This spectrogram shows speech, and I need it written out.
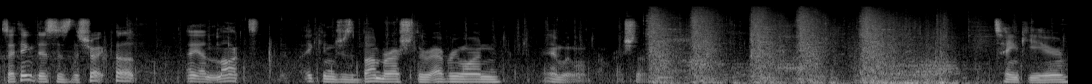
So I think this is the shortcut I unlocked. I can just bum rush through everyone, and we won't bum rush them. Tanky here.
